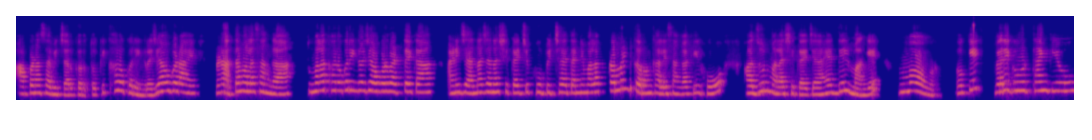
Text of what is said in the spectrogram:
आपण असा विचार करतो की खरोखर इंग्रजी अवघड आहे. पण आता मला सांगा तुम्हाला खरोखर इंग्रजी अवघड वाटतंय का? आणि ज्यांना ज्यांना शिकायची खूप इच्छा आहे त्यांनी मला कमेंट करून खाली सांगा की हो अजून मला शिकायचे आहे दिल मागे. मग okay very good thank you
